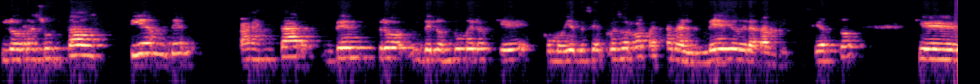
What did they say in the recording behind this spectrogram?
los resultados tienden a estar dentro de los números que, como bien decía el profesor Rafa, están al medio de la tablita, ¿cierto? Que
